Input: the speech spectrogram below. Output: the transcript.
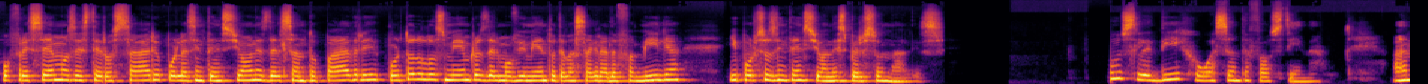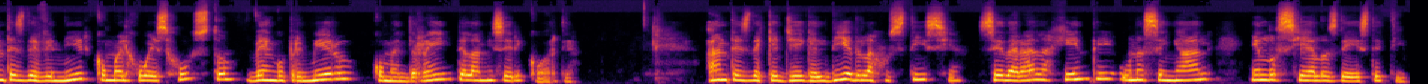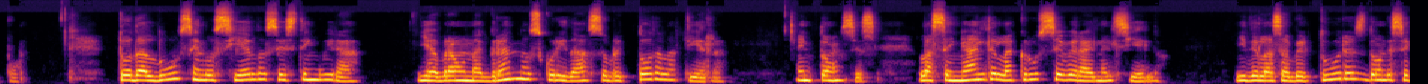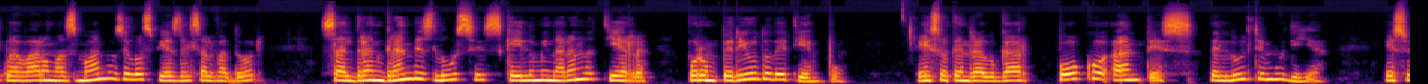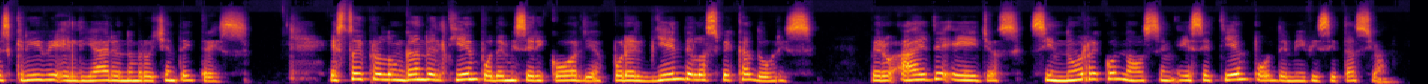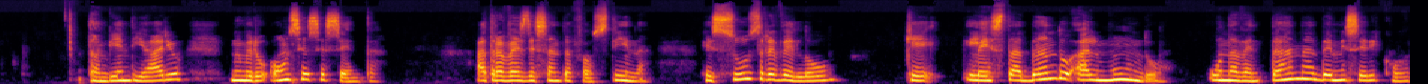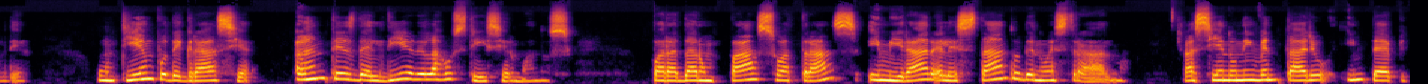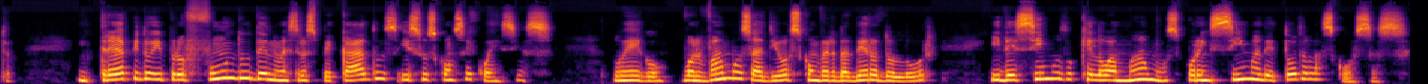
Ofrecemos este rosario por las intenciones del Santo Padre, por todos los miembros del movimiento de la Sagrada Familia y por sus intenciones personales. Jesús le dijo a Santa Faustina, antes de venir como el juez justo, vengo primero como el Rey de la Misericordia. Antes de que llegue el día de la justicia, se dará a la gente una señal en los cielos de este tipo Toda luz en los cielos se extinguirá y habrá una gran oscuridad sobre toda la tierra. Entonces la señal de la cruz se verá en el cielo, y de las aberturas donde se clavaron las manos y los pies del Salvador, saldrán grandes luces que iluminarán la tierra por un periodo de tiempo. Eso tendrá lugar poco antes del último día. Eso escribe el diario número 83. Estoy prolongando el tiempo de misericordia por el bien de los pecadores, pero hay de ellos si no reconocen ese tiempo de mi visitación. También diario número 1160. A través de Santa Faustina, Jesús reveló que le está dando al mundo una ventana de misericordia, un tiempo de gracia antes del día de la justicia, hermanos, para dar un paso atrás y mirar el estado de nuestra alma, haciendo un inventario intrépido, intrépido y profundo de nuestros pecados y sus consecuencias. Luego, volvamos a Dios con verdadero dolor y decimos que lo amamos por encima de todas las cosas.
